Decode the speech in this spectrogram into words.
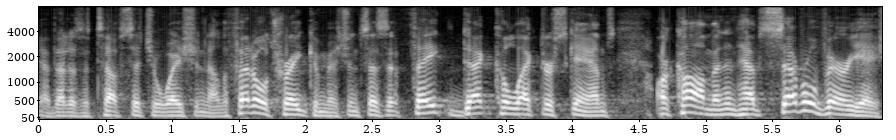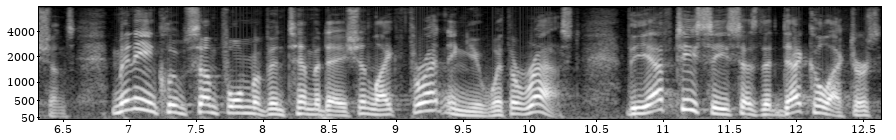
Yeah, that is a tough situation. Now, the Federal Trade Commission says that fake debt collector scams are common and have several variations. Many include some form of intimidation, like threatening you with arrest. The FTC says that debt collectors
